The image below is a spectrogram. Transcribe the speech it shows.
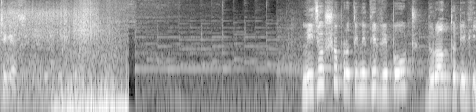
ঠিক আছে। নিজস্ব প্রতিনিধির রিপোর্ট দুরন্ত টিভি।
